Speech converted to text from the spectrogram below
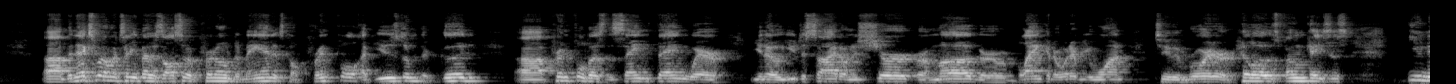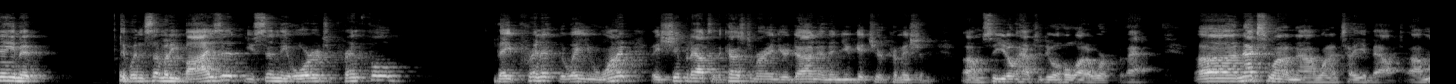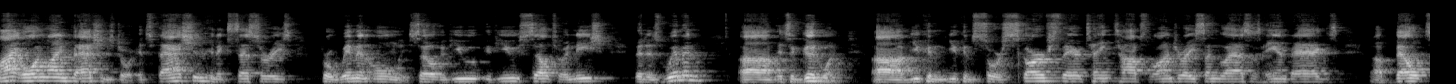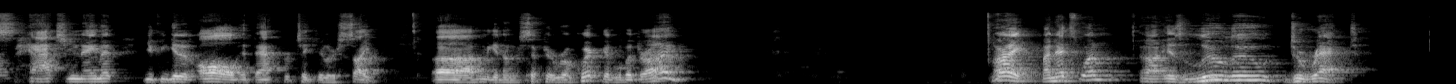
Uh, the next one I want to tell you about is also a print on demand. It's called Printful. I've used them. They're good. Uh, Printful does the same thing where you know you decide on a shirt or a mug or a blanket or whatever you want to embroider pillows, phone cases, you name it. And when somebody buys it, you send the order to Printful. They print it the way you want it. They ship it out to the customer and you're done. And then you get your commission. Um, so you don't have to do a whole lot of work for that. Uh, next one now I want to tell you about uh, my online fashion store. It's fashion and accessories for women only. So if you if you sell to a niche that is women, uh, it's a good one. Uh, you can you can source scarves there, tank tops, lingerie, sunglasses, handbags, uh, belts, hats, you name it. You can get it all at that particular site. Uh, let me get another sip here real quick. Get a little bit dry. All right, my next one uh, is Lulu Direct.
